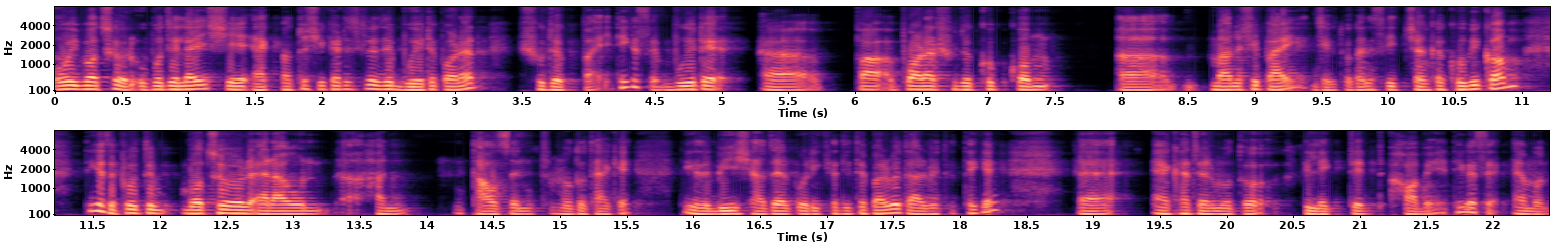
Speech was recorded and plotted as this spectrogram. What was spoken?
ওই বছর উপজেলায় সে একমাত্র শিক্ষার্থী ছিল যে বুয়েটে পড়ার সুযোগ পায়। ঠিক আছে? বুয়েটে পড়ার সুযোগ খুব কম মানুষই পায়। যেহেতু ওখানে সিট সংখ্যা খুবই কম। ঠিক আছে? প্রতি বছর অ্যারাউন্ড 1000 মতো থাকে। ঠিক আছে? ২০,০০০ পরীক্ষা দিতে পারবে। তার ভেতর থেকে এক হাজার মতো সিলেক্টেড হবে। ঠিক আছে? এমন।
